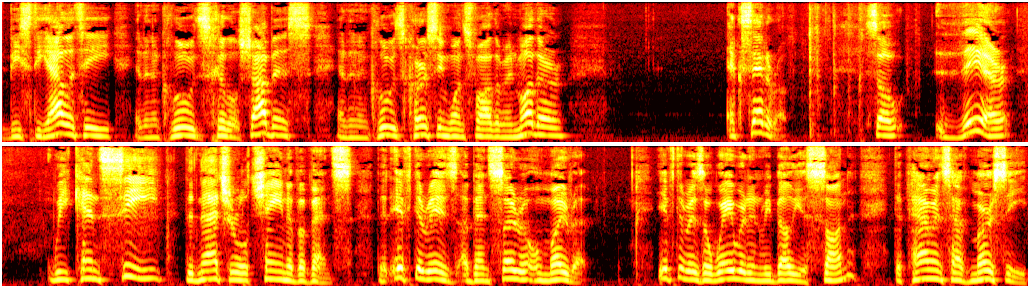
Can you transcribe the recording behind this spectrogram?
bestiality, it includes chilul Shabbos, and it includes cursing one's father and mother, etc. So there we can see the natural chain of events. That if there is a Ben Sira Umayra, if there is a wayward and rebellious son, the parents have mercy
